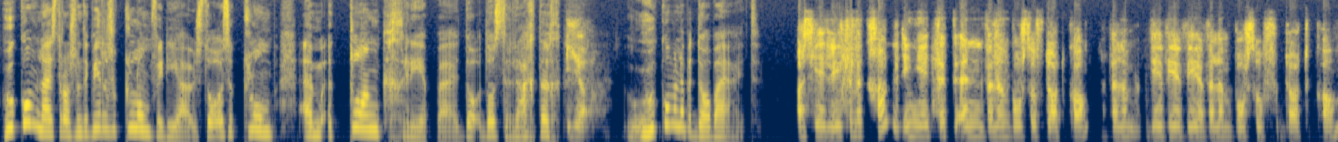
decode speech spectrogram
hoe kom luisteraars want ek weet daar's 'n klomp video's. Daar is 'n klomp 'n um, klankgrepe. Daar daar's regtig Ja. Hoe kom hulle daarbey uit? As jy letterlik gaan en jy tik in willemborshoff.com, willem www.willemborshoff.com,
